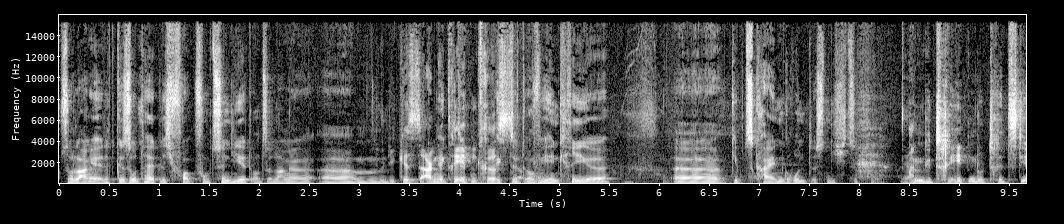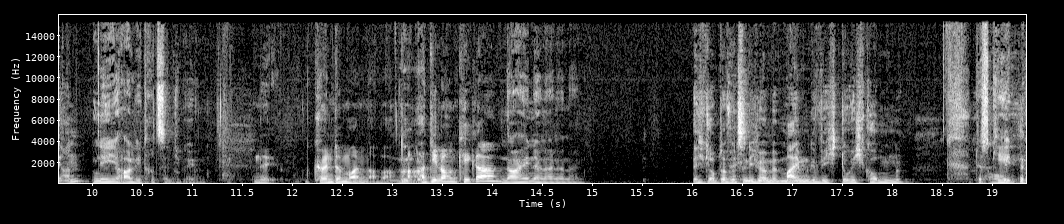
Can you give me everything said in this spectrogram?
solange das gesundheitlich fu funktioniert und solange ähm, Die Kiste angetreten ich kriegst. das irgendwie hinkriege, äh, gibt es keinen Grund, es nicht zu tun. Angetreten, du trittst die an. Nee, Harley tritt nicht mehr. Nee, könnte man, aber. Hat die noch einen Kicker? Nein, nein, nein, nein, nein. Ich glaube, da wird sie nicht mehr mit meinem Gewicht durchkommen. Ne? Das geht.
